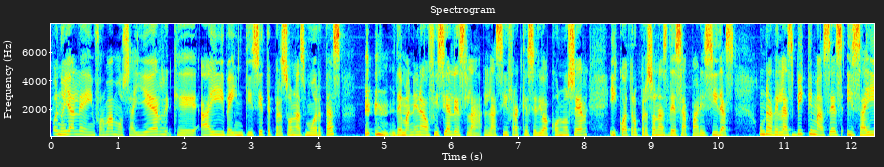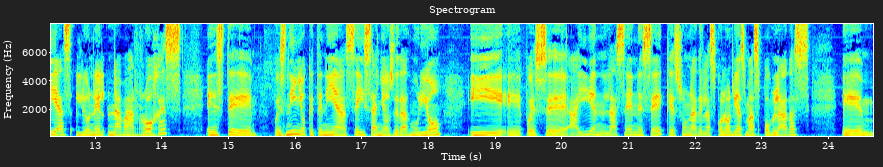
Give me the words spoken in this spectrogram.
Bueno, ya le informamos ayer que hay 27 personas muertas. De manera oficial es la, la cifra que se dio a conocer y cuatro personas desaparecidas. Una de las víctimas es Isaías Leonel Nava Rojas. Este pues niño que tenía seis años de edad murió y eh, pues eh, ahí en la CNC, que es una de las colonias más pobladas, eh,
